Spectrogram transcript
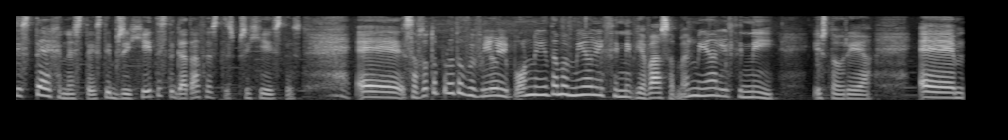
της τέχνης της, την ψυχή της, την κατάθεση της ψυχής της. Ε, σε αυτό το πρώτο βιβλίο λοιπόν είδαμε μια αληθινή, διαβάσαμε μια αληθινή ιστορία. Ε,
